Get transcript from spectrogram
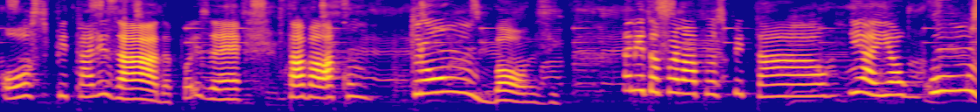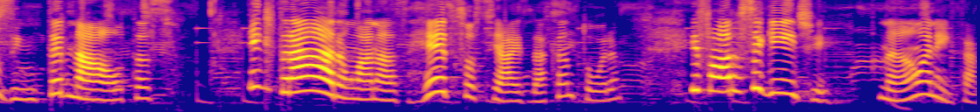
hospitalizada. Pois é, estava lá com trombose. Anitta foi lá para o hospital e aí alguns internautas entraram lá nas redes sociais da cantora e falaram o seguinte: Não, Anitta,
